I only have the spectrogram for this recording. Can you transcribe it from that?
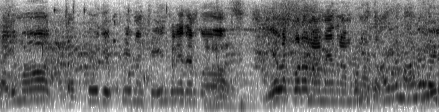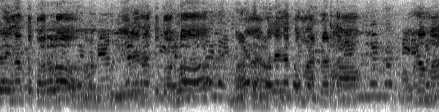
టైము తక్కువ చెప్పి మేము చేయించలేదనుకో వీళ్ళకి కూడా మా మీద నమ్మకం ఉండదు వీలైనంత త్వరలో వీలైనంత త్వరలో ఎమ్మెల్యేగారితో మాట్లాడతాం అవునమ్మా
